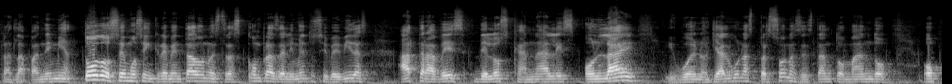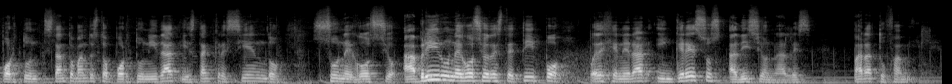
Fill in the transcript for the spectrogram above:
Tras la pandemia, todos hemos incrementado nuestras compras de alimentos y bebidas a través de los canales online. Y bueno, ya algunas personas están tomando, están tomando esta oportunidad y están creciendo su negocio. Abrir un negocio de este tipo puede generar ingresos adicionales para tu familia.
